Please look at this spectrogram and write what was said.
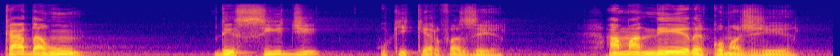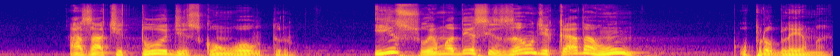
Cada um decide o que quer fazer, a maneira como agir, as atitudes com o outro. Isso é uma decisão de cada um. O problema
